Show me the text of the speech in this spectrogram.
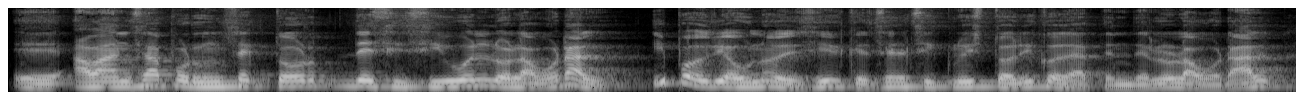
eh, avanza por un sector decisivo en lo laboral. Y podría uno decir que es el ciclo histórico de atender lo laboral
